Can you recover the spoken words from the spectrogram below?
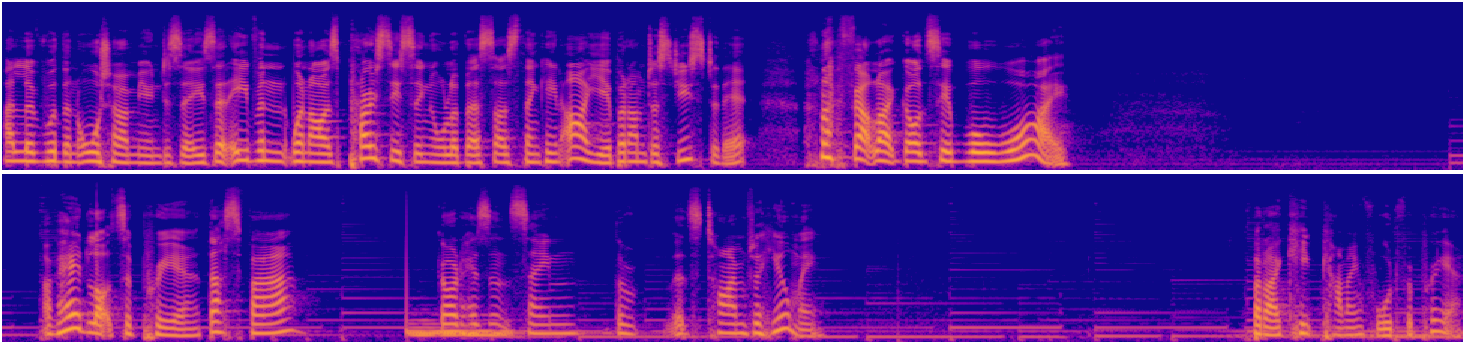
I live with an autoimmune disease that even when I was processing all of this, I was thinking, oh, yeah, but I'm just used to that. And I felt like God said, well, why? I've had lots of prayer. Thus far, God hasn't seen the, it's time to heal me. But I keep coming forward for prayer.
